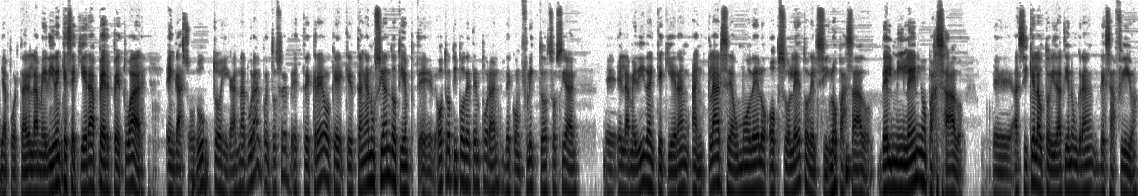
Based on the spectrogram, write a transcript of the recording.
y aportar. En la medida en que se quiera perpetuar en gasoductos y gas natural, pues entonces este, creo que, están anunciando eh, otro tipo de temporal de conflicto social eh, en la medida en que quieran anclarse a un modelo obsoleto del siglo pasado, del milenio pasado. Eh, así que la autoridad tiene un gran desafío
